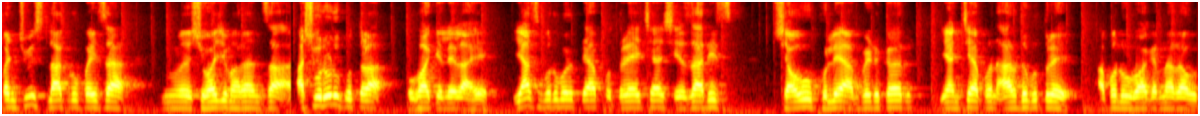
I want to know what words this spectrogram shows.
पंचवीस लाख रुपयाचा शिवाजी महाराजांचा अश्वरूढ पुतळा उभा केलेला आहे. याचबरोबर त्या पुतळ्याच्या शेजारीच शाहू फुले आंबेडकर यांचे आपण अर्धपुतळे आपण उभा करणार आहोत.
